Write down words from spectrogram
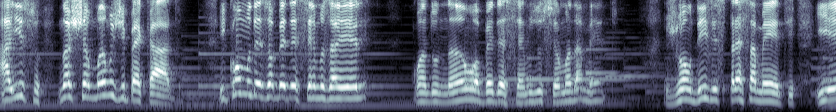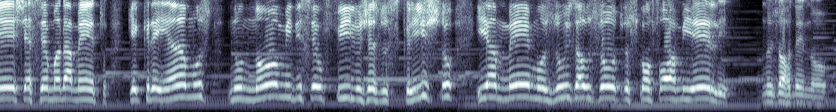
A isso nós chamamos de pecado. E como desobedecemos a Ele? Quando não obedecemos o seu mandamento. João diz expressamente: E este é seu mandamento, que creiamos no nome de seu Filho Jesus Cristo e amemos uns aos outros conforme ele nos ordenou.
